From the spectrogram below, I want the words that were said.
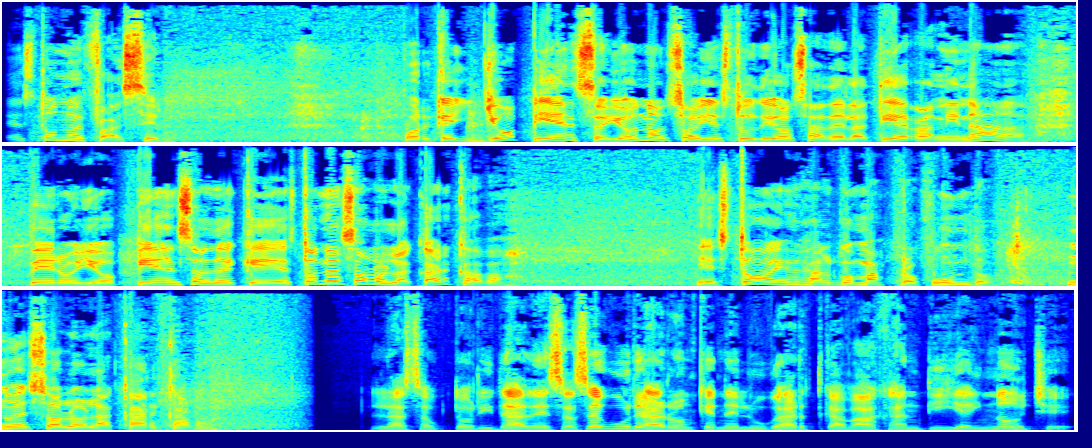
Esto no es fácil. Porque yo pienso, yo no soy estudiosa de la tierra ni nada, pero yo pienso de que esto no es solo la cárcava, esto es algo más profundo, no es solo la cárcava. Las autoridades aseguraron que en el lugar trabajan día y noche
